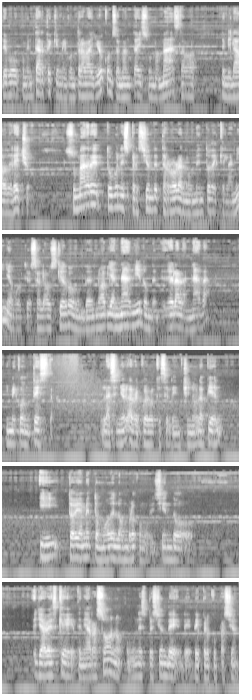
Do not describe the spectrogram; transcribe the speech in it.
Debo comentarte que me encontraba yo con Samantha y su mamá estaba de mi lado derecho. Su madre tuvo una expresión de terror al momento de que la niña volteó hacia el lado izquierdo donde no había nadie, donde era la nada, y me contesta. La señora recuerdo que se le enchinó la piel y todavía me tomó del hombro como diciendo, ya ves que tenía razón o con una expresión de, preocupación.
